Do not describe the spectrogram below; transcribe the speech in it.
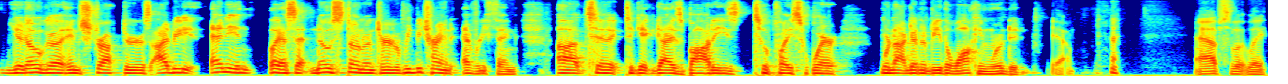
yoga instructors. I'd be any. Like I said, no stone unturned. We'd be trying everything uh, to to get guys' bodies to a place where we're not going to be the walking wounded. Yeah, absolutely.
